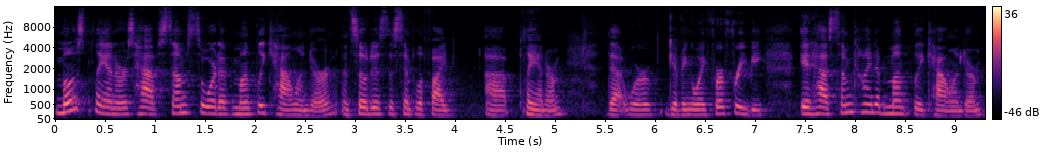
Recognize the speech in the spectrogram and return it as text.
Most planners have some sort of monthly calendar, and so does the simplified uh, planner that we're giving away for a freebie. It has some kind of monthly calendar.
